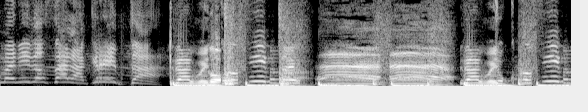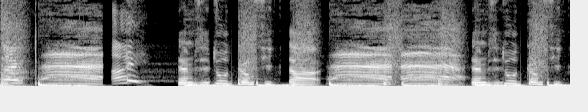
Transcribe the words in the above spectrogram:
Bienvenidos a la cripta. J'aime tout comme si t'as. J'aime tout comme si.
